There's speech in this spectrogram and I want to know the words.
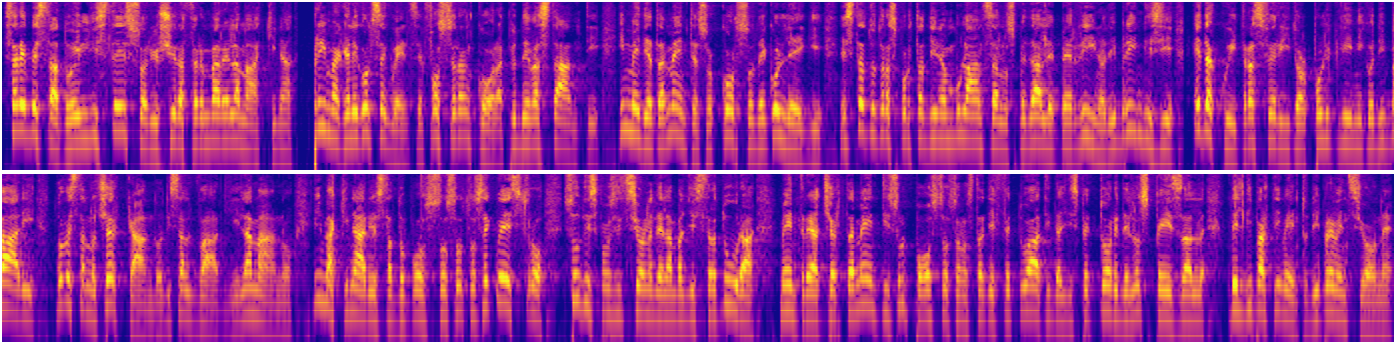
sarebbe stato egli stesso a riuscire a fermare la macchina prima che le conseguenze fossero ancora più devastanti. Immediatamente soccorso dei colleghi è stato trasportato in ambulanza ambulanza all'ospedale Perrino di Brindisi e da qui trasferito al Policlinico di Bari dove stanno cercando di salvargli la mano. Il macchinario è stato posto sotto sequestro su disposizione della magistratura, mentre accertamenti sul posto sono stati effettuati dagli ispettori dello Spesal del Dipartimento di Prevenzione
